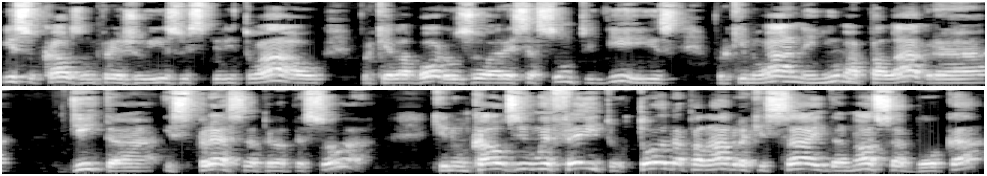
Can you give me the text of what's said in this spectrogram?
isso causa um prejuízo espiritual, porque elabora o Zohar esse assunto e diz, porque não há nenhuma palavra dita, expressa pela pessoa, que não cause um efeito. Toda palavra que sai da nossa boca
